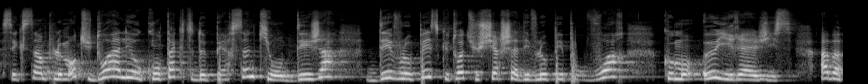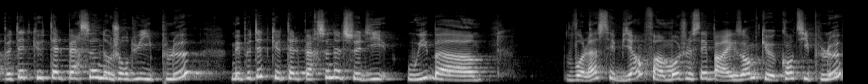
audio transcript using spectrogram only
c'est que simplement tu dois aller au contact de personnes qui ont déjà développé ce que toi tu cherches à développer pour voir comment eux ils réagissent. Ah bah peut-être que telle personne aujourd'hui il pleut, mais peut-être que telle personne elle se dit oui bah voilà, c'est bien. Enfin, moi, je sais par exemple que quand il pleut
